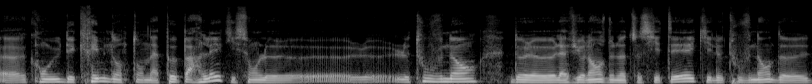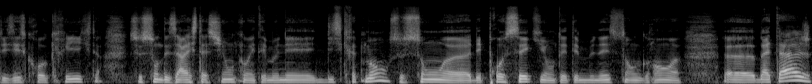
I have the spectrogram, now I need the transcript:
euh, euh, qui ont eu des crimes dont on a peu parlé, qui sont le, tout venant de la violence de notre société, qui est le tout venant de, des escroqueries, etc. Ce sont des arrestations qui ont été menées discrètement, ce sont euh, des procès qui ont été menés sans grand euh, battage,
